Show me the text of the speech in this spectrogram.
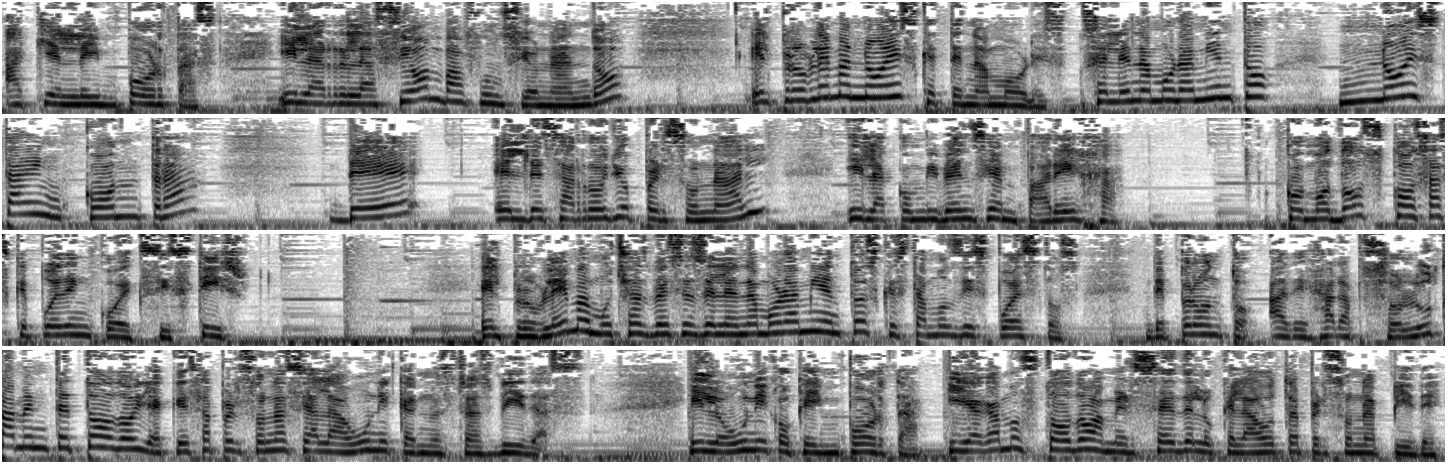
a quien le importas y la relación va funcionando, el problema no es que te enamores. O sea, el enamoramiento no está en contra de el desarrollo personal y la convivencia en pareja como dos cosas que pueden coexistir. El problema muchas veces del enamoramiento es que estamos dispuestos de pronto a dejar absolutamente todo y a que esa persona sea la única en nuestras vidas y lo único que importa y hagamos todo a merced de lo que la otra persona pide.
